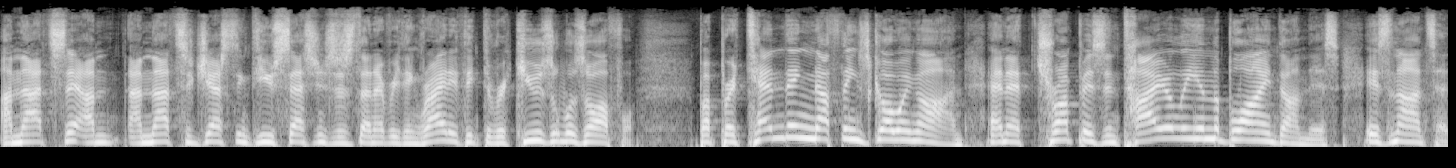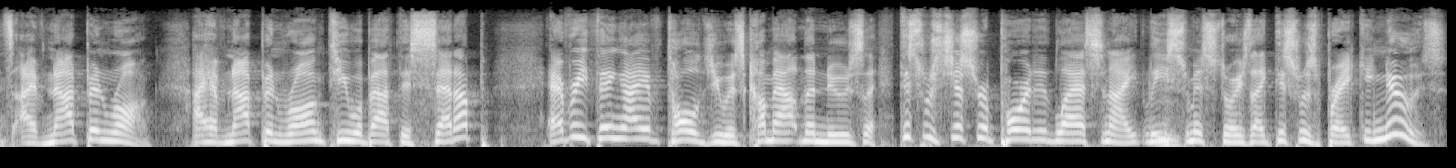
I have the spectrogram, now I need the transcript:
I'm not say, I'm I'm not suggesting to you Sessions has done everything right. I think the recusal was awful. But pretending nothing's going on and that Trump is entirely in the blind on this is nonsense. I have not been wrong. I have not been wrong to you about this setup. Everything I have told you has come out in the news. This was just reported last night. Lee mm. Smith stories like this was breaking news.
